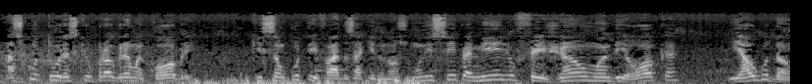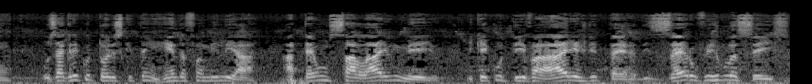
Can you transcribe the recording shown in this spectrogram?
As culturas que o programa cobre, que são cultivadas aqui no nosso município, é milho, feijão, mandioca e algodão. Os agricultores que têm renda familiar até um salário e meio e que cultiva áreas de terra de 0,6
